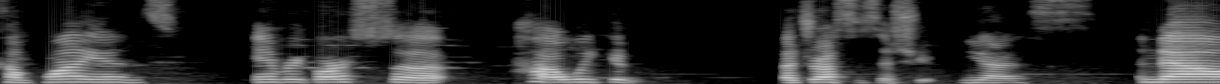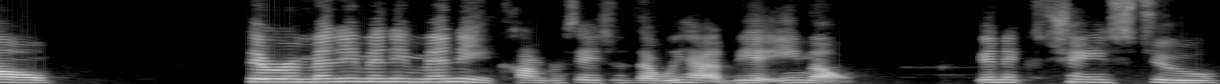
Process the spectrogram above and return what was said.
compliance in regards to how we could address this issue. Yes. Now, there were many, many, many conversations that we had via email in exchange to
